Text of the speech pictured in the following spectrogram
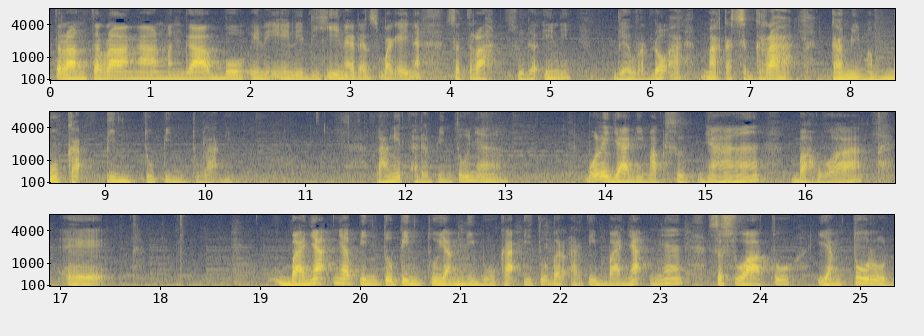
terang-terangan, menggabung ini-ini dihina dan sebagainya. Setelah sudah ini, dia berdoa, maka segera kami membuka pintu-pintu langit. Langit ada pintunya. Boleh jadi maksudnya bahwa eh, banyaknya pintu-pintu yang dibuka itu berarti banyaknya sesuatu yang turun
